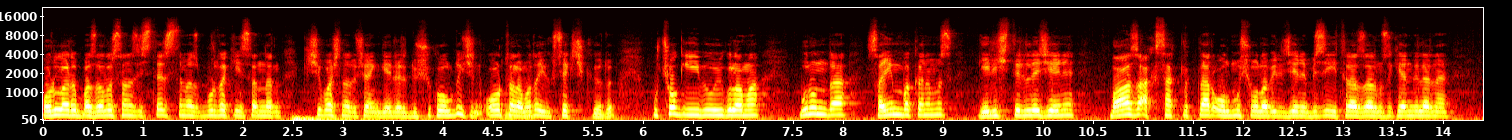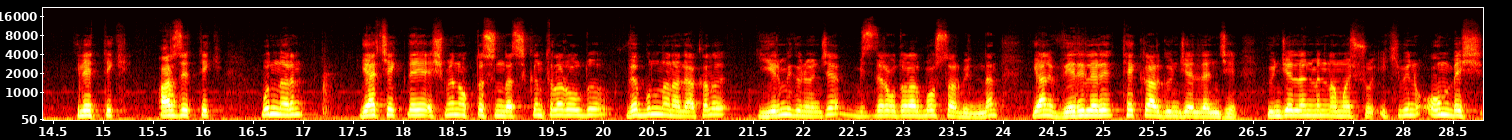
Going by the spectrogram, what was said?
oraları baz alırsanız ister istemez buradaki insanların kişi başına düşen geliri düşük olduğu için ortalamada yüksek çıkıyordu. Bu çok iyi bir uygulama. Bunun da Sayın Bakanımız geliştirileceğini, bazı aksaklıklar olmuş olabileceğini, bizi itirazlarımızı kendilerine ilettik, arz ettik. Bunların gerçekleşme noktasında sıkıntılar oldu ve bununla alakalı 20 gün önce bizlere Odalar Bostar Birliği'nden yani verileri tekrar güncelleneceği, güncellenmenin amacı şu 2015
